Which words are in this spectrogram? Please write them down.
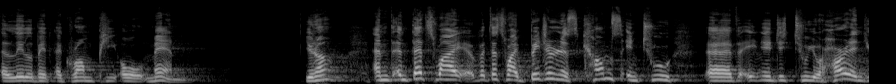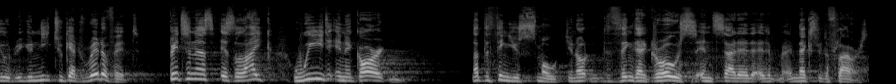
a little bit a grumpy old man. You know? And, and that's why that's why bitterness comes into, uh, into your heart and you, you need to get rid of it. Bitterness is like weed in a garden. Not the thing you smoke, you know, the thing that grows inside it, uh, next to the flowers.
